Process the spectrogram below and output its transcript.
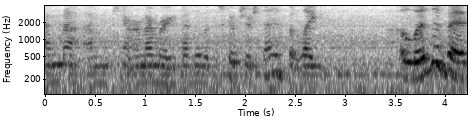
I'm not. I can't remember exactly what the scripture says, but like Elizabeth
